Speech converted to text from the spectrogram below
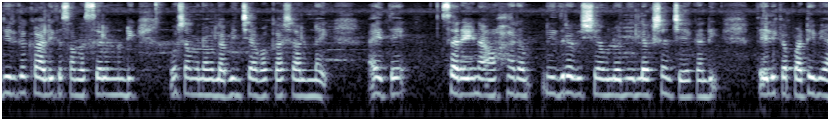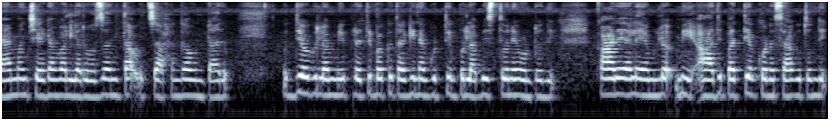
దీర్ఘకాలిక సమస్యల నుండి ఉపశమనం లభించే అవకాశాలు ఉన్నాయి అయితే సరైన ఆహారం నిద్ర విషయంలో నిర్లక్ష్యం చేయకండి. తేలికపాటి వ్యాయామం చేయడం వల్ల రోజంతా ఉత్సాహంగా ఉంటారు. ఉద్యోగుల మీ ప్రతిభకు తగిన గుర్తింపు లభిస్తూనే ఉంటుంది. కార్యాలయంలో మీ ఆధిపత్యం కొనసాగుతుంది.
